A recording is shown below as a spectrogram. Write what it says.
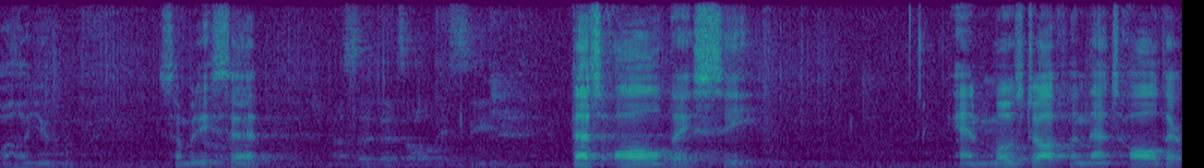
Well, you, somebody said? I said that's all they see. That's all they see. And most often, that's all their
